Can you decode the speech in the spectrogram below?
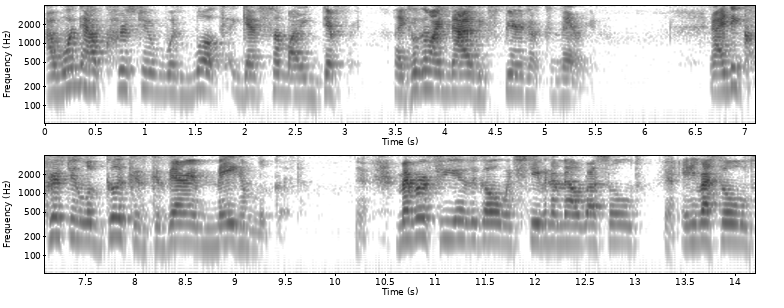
I wonder how Christian would look against somebody different, like who's am I not as experienced as Kazarian. And I think Christian looked good because Kazarian made him look good. Yeah. Remember a few years ago when Stephen Amell wrestled, Yeah. and he wrestled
